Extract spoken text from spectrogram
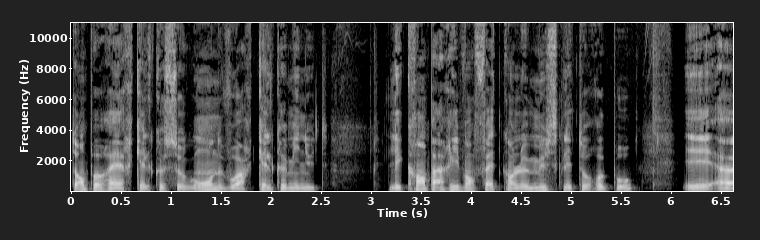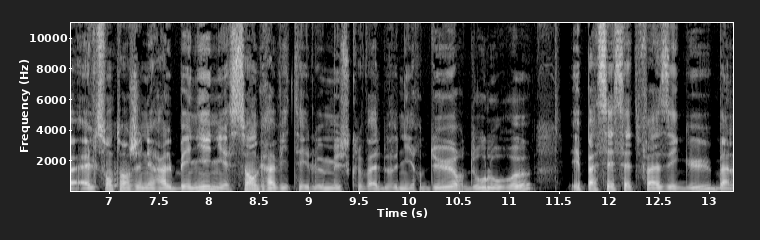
temporaire, quelques secondes, voire quelques minutes. Les crampes arrivent en fait quand le muscle est au repos et euh, elles sont en général bénignes et sans gravité. Le muscle va devenir dur, douloureux et passer cette phase aiguë, ben,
